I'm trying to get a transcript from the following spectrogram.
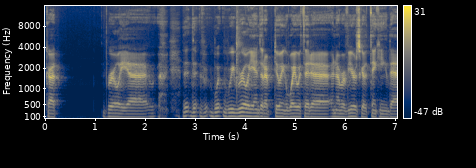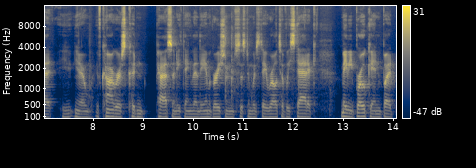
got really uh, we really ended up doing away with it a, a, number of years ago thinking that you know if congress couldn't pass anything then the immigration system would stay relatively static maybe broken but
